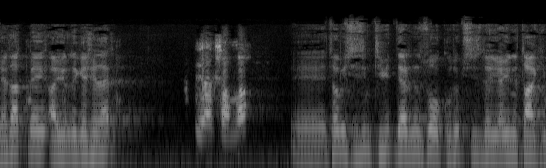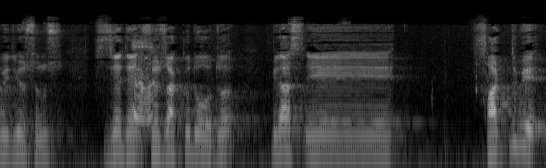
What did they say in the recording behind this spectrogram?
Sedat Bey hayırlı geceler. İyi akşamlar. Ee, tabii sizin tweetlerinizi okuduk. Siz de yayını takip ediyorsunuz. Size de Evet. söz hakkı doğdu. Biraz ee, farklı bir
